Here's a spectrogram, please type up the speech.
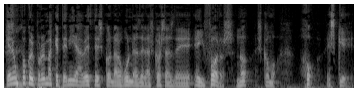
que era un poco el problema que tenía a veces con algunas de las cosas de A-Force, ¿no? Es como, jo, es que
